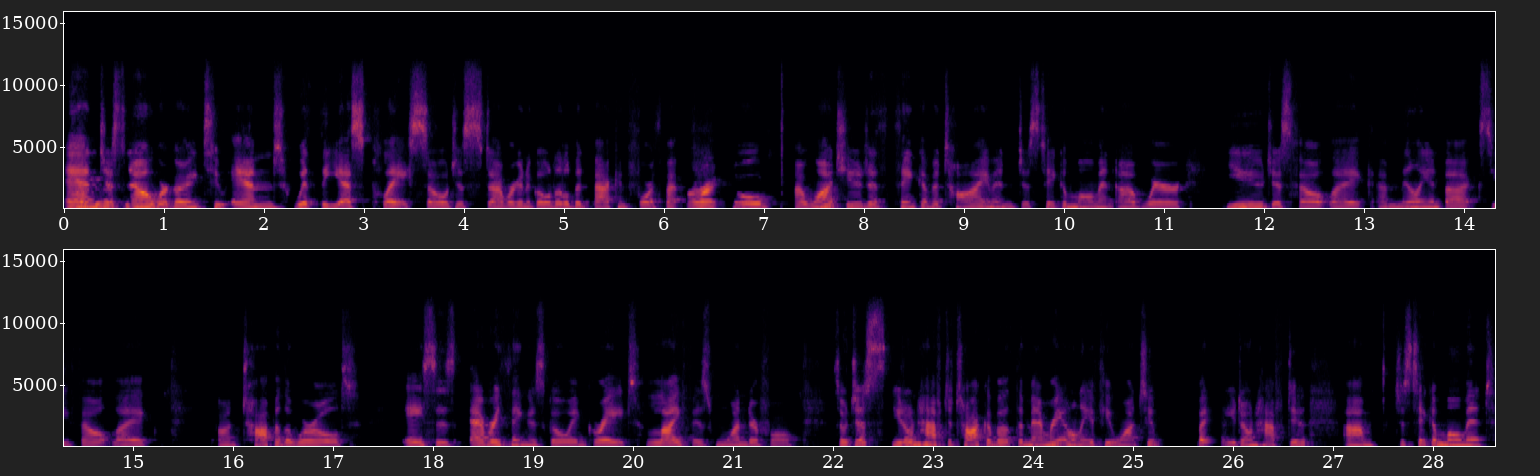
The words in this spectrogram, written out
And okay. just know we're going to end with the yes place. So just uh, we're going to go a little bit back and forth. But all right. So I want you to think of a time and just take a moment of where you just felt like a million bucks. You felt like on top of the world aces, everything is going great. Life is wonderful. So just, you don't have to talk about the memory only if you want to, but you don't have to. Um, just take a moment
